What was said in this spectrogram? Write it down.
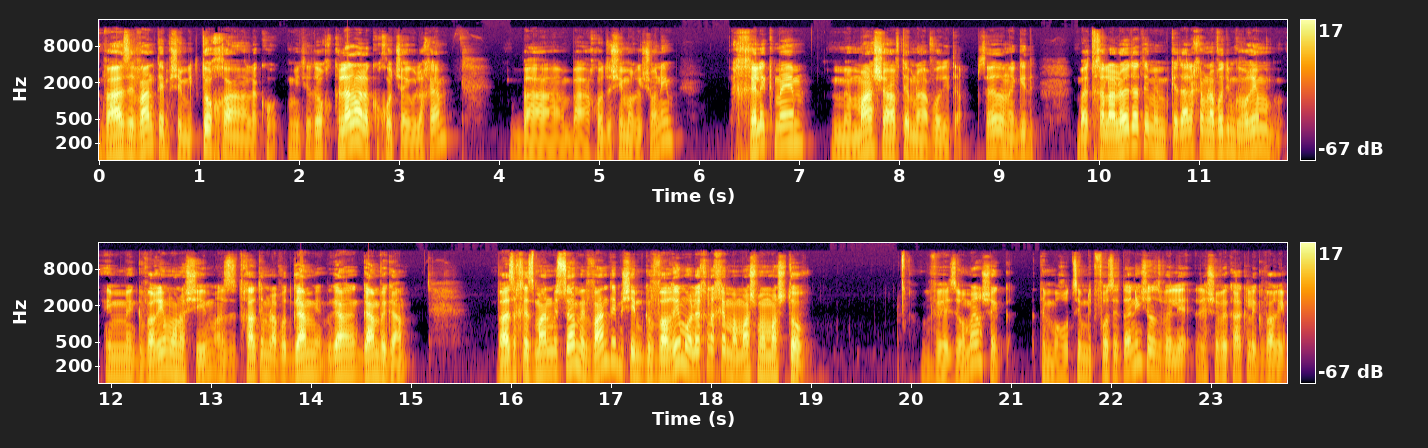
ואז הבנתם שמתוך הלקוח, כלל הלקוחות שהיו לכם בחודשים הראשונים, חלק מהם ממש אהבתם לעבוד איתם, בסדר? נגיד בהתחלה לא ידעתם אם כדאי לכם לעבוד עם גברים, עם גברים או נשים, אז התחלתם לעבוד גם, גם, גם וגם, ואז אחרי זמן מסוים הבנתם שעם גברים הולך לכם ממש ממש טוב. וזה אומר שאתם רוצים לתפוס את הנישות ולשווק רק לגברים.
